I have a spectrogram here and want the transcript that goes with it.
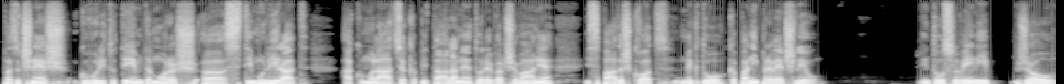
pa začneš govoriti o tem, da moraš uh, stimulirati akumulacijo kapitala, ne, torej vrčevanje, izpadeš kot nekdo, ki pa ni preveč lev. In to v Sloveniji, žal,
